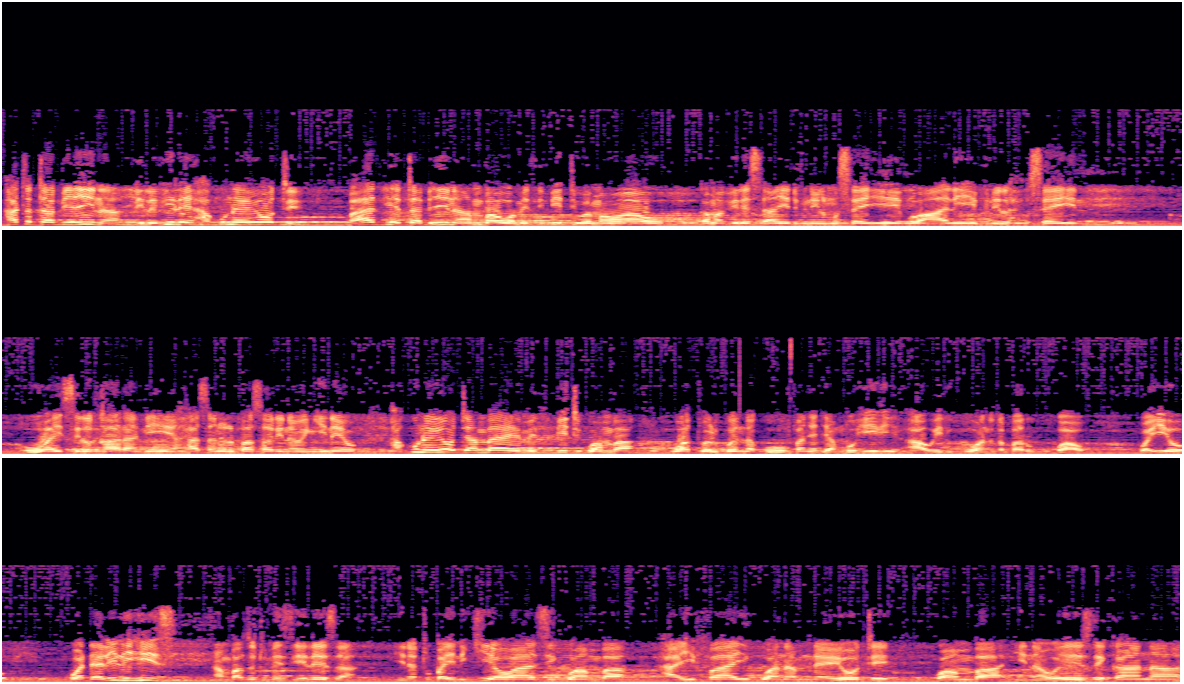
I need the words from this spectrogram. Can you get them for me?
Hata tabiina vile vile hakuna yoyote, baadhi ya tabiina ambao wamethibiti wema wao kama vile Sa'id ibn al-Musayyib wa Ali ibn al-Husayn Uwais al-Qarani, Hasan al-Basri na wengineo, hakuna yoyote ambaye amethibiti kwamba watu walikwenda kufanya jambo hili au ilikuwa na tabaruku kwao. Kwa hiyo kwa dalili hizi ambazo tumezieleza, inatubainikia wazi kwamba haifai kwa namna yoyote kwamba inawezekana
